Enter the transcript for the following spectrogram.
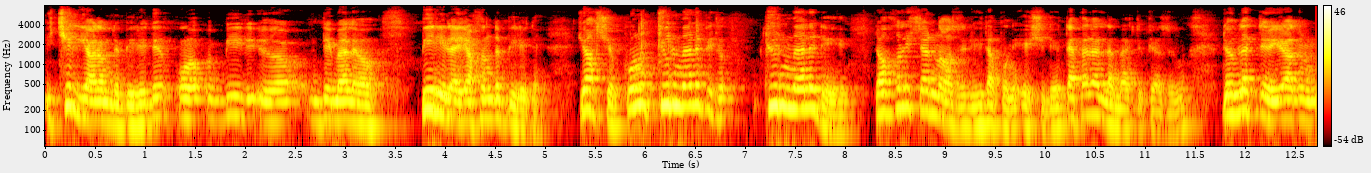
2 il yarımdır biridir. O bir e, deməli o 1 ilə yaxındır biridir. Yaxşı, bunu gülməli bir gülməli deyil. Daxili İşlər Nazirliyi də bunu eşidir. Dəfələrlə məktub yazılır. Dövlət e, Yardım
